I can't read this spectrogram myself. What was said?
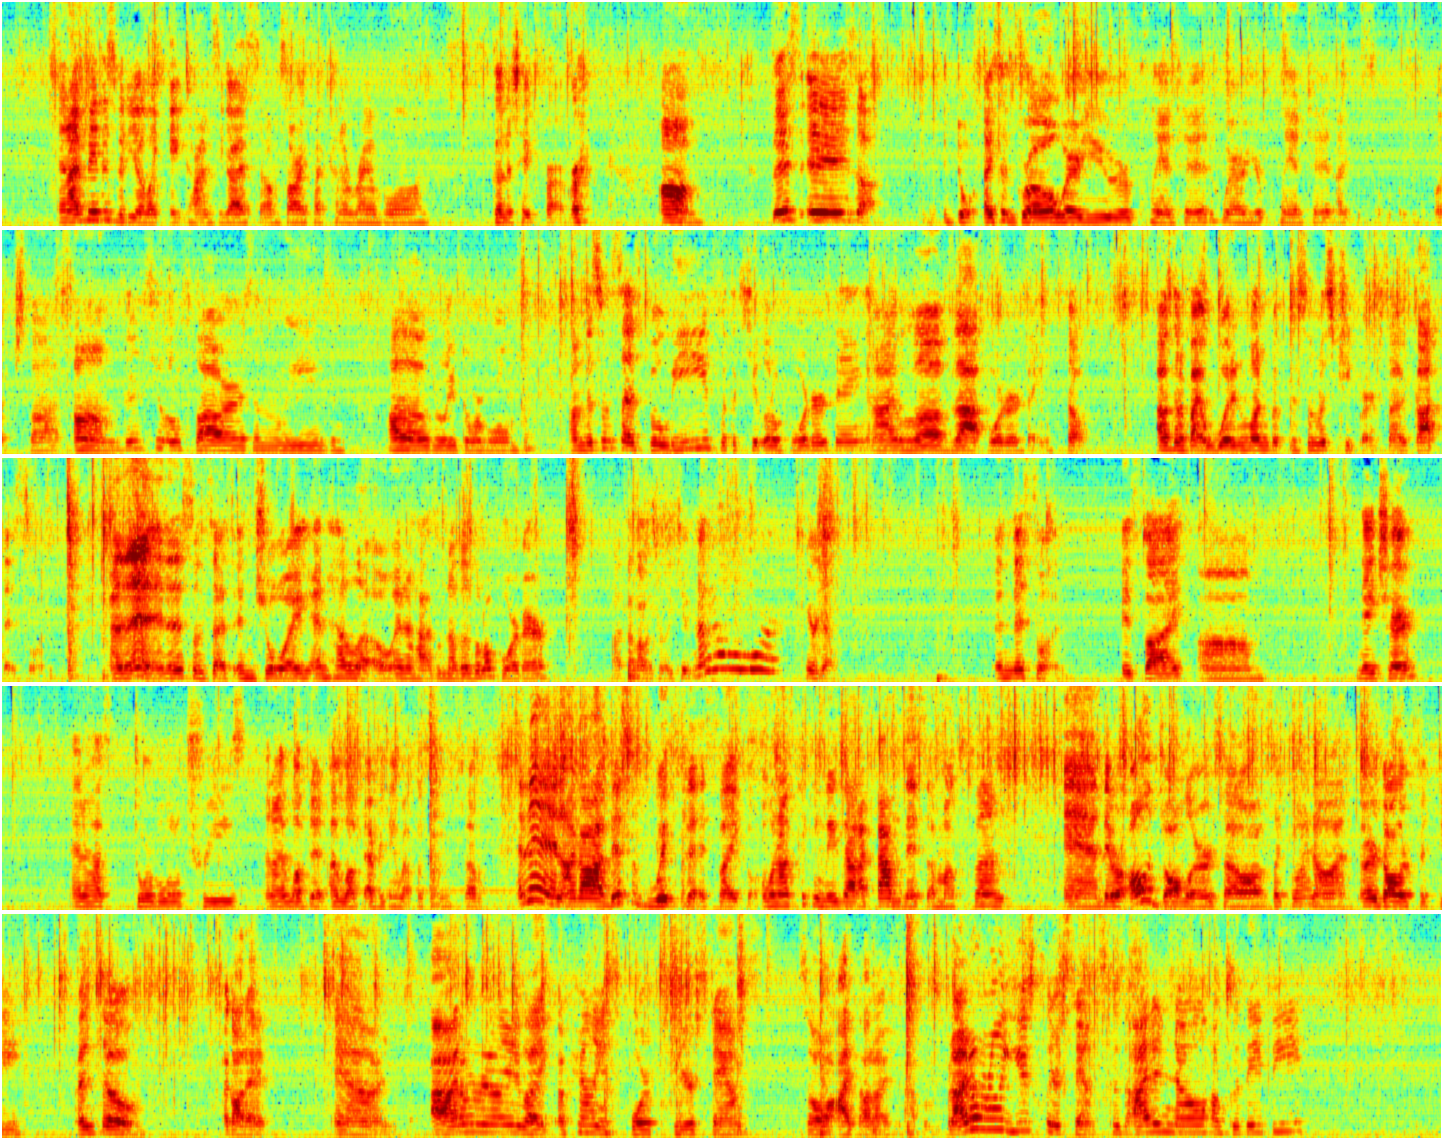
And I've made this video like eight times, you guys, so I'm sorry if I kind of ramble on. Gonna take forever. Um, this is, it says grow where you're planted, where you're planted. I just totally butched that. Um, there's cute little flowers and leaves, and all thought that was really adorable. Um, this one says believe with a cute little border thing, and I love that border thing. So, I was to buy a wooden one, but this one was cheaper, so I got this one. And then this one says enjoy and hello, and it has another little border. I thought that was really cute. Now I got one more. Here we go. And this one is like um, nature, and it has adorable little trees, and I loved it. I loved everything about this one. So, and then I got this was with this. Like when I was picking these out, I found this amongst them, and they were all a dollar. So I was like, why not? Or a dollar fifty. And so I got it. And I don't really, like, apparently it's for clear stamps. So I thought I should have them. But I don't really use clear stamps because I didn't know how good they'd be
